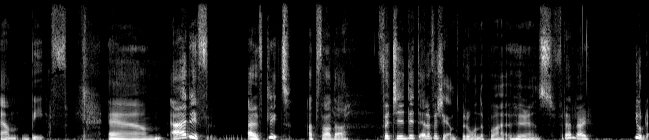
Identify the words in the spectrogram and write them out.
än BF. Eh, är det ärftligt att föda för tidigt eller för sent beroende på hur ens föräldrar gjorde?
